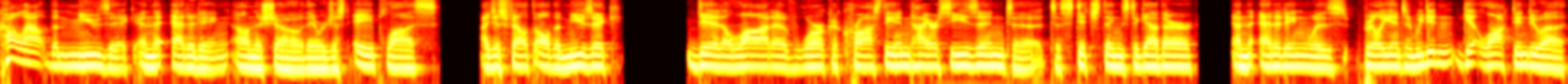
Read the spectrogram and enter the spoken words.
call out the music and the editing on the show. They were just a plus. I just felt all the music did a lot of work across the entire season to to stitch things together and the editing was brilliant and we didn't get locked into a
